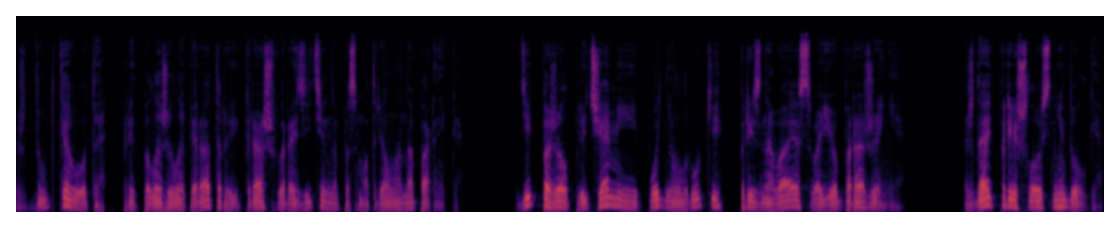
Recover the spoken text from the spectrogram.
«Ждут кого-то», — предположил оператор, и Краш выразительно посмотрел на напарника. Дик пожал плечами и поднял руки, признавая свое поражение. Ждать пришлось недолго.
